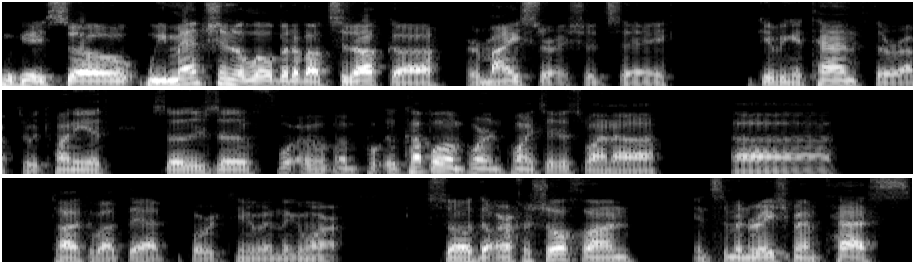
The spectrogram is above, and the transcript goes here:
Okay, so we mentioned a little bit about tzedakah or meiser, I should say, giving a tenth or up to a twentieth. So there's a, a, couple important points I just want to uh, talk about that before we continue in the Gemara. So the Aruch in Siman Reish Mem Tes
